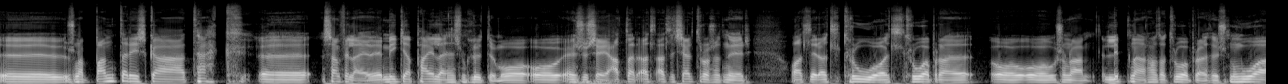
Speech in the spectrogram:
uh, svona bandaríska tech uh, samfélagið er mikið að pæla þessum hlutum og, og eins og segja, allar, all, allir sértrósatnir og allir öll trú og öll trúabræð og, og svona lifnaðar hátt á trúabræð, þau snúa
